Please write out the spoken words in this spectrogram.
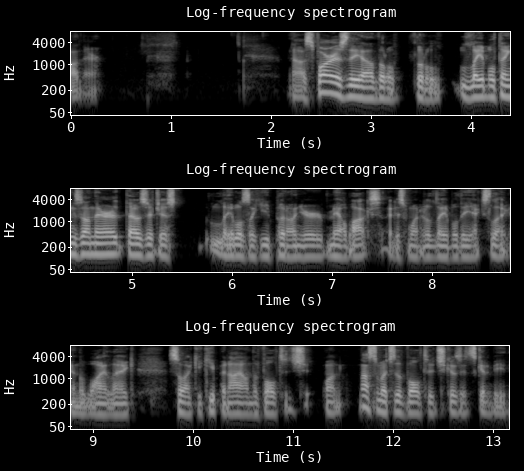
on there. Now as far as the uh, little little label things on there those are just labels like you'd put on your mailbox. I just wanted to label the x leg and the y leg so i could keep an eye on the voltage one not so much the voltage because it's going to be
